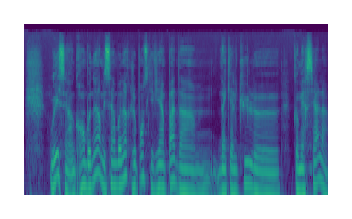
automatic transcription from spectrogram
oui, c'est un grand bonheur, mais c'est un bonheur que je pense qui vient pas d'un calcul euh, commercial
